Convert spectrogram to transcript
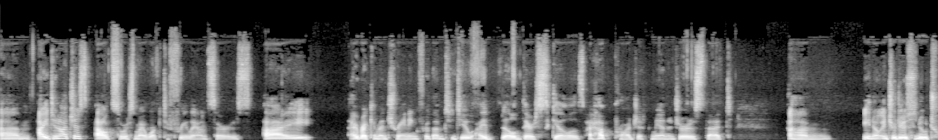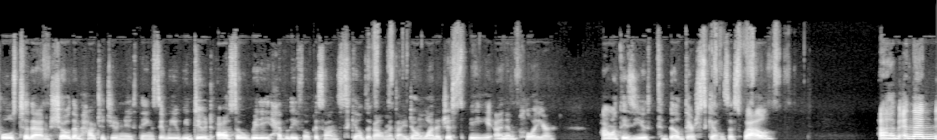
Um, i do not just outsource my work to freelancers. I I recommend training for them to do. I build their skills. I have project managers that, um, you know, introduce new tools to them, show them how to do new things. We we do also really heavily focus on skill development. I don't want to just be an employer. I want these youth to build their skills as well. Um, and then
